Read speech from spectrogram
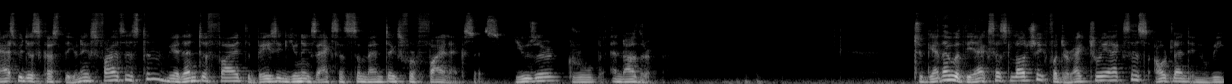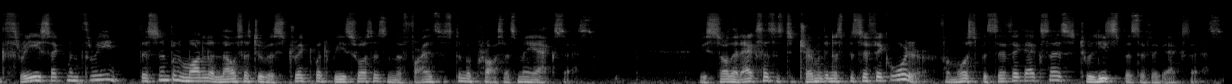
as we discussed the Unix file system, we identified the basic Unix access semantics for file access, user, group, and other. Together with the access logic for directory access outlined in week 3, segment 3, this simple model allows us to restrict what resources in the file system a process may access. We saw that access is determined in a specific order, from most specific access to least specific access,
